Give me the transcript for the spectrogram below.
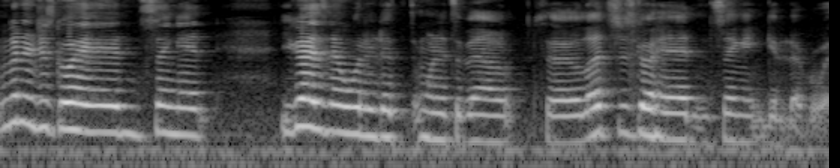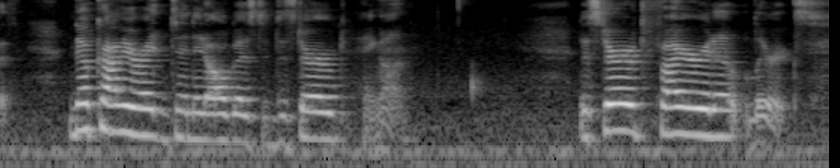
I'm going to just go ahead and sing it. You guys know what it is, what it's about. So let's just go ahead and sing it and get it over with. No copyright intended. All goes to Disturbed. Hang on. Disturbed, fire it up lyrics.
